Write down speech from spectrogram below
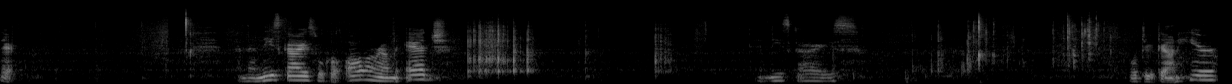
There. And then these guys will go all around the edge. And these guys we'll do down here.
